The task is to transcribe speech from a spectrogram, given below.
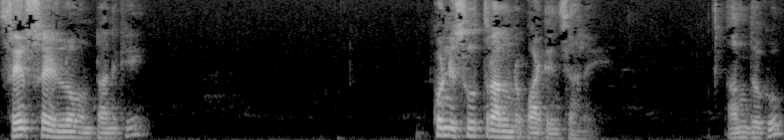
సేఫ్ సైడ్లో ఉండటానికి కొన్ని సూత్రాలను పాటించాలి. అందుకు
